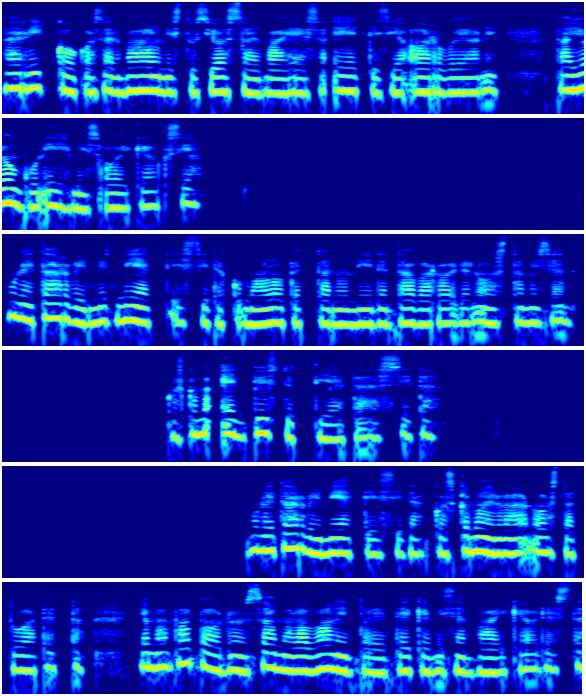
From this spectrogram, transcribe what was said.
Tai rikkooko sen valmistus jossain vaiheessa eettisiä arvojani tai jonkun ihmisoikeuksia? Mun ei tarvi nyt miettiä sitä, kun mä oon lopettanut niiden tavaroiden ostamisen, koska mä en pysty tietää sitä. Mun ei tarvi miettiä sitä, koska mä en vaan osta tuotetta ja mä vapaudun samalla valintojen tekemisen vaikeudesta.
